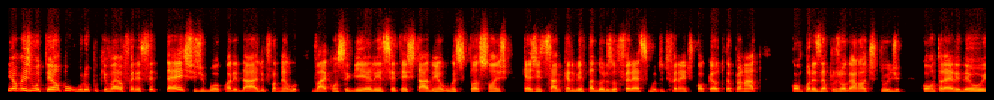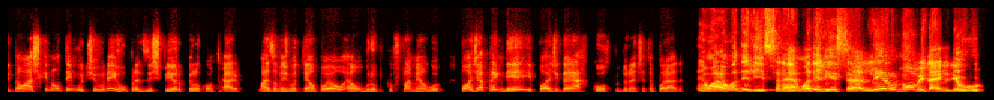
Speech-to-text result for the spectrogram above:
e ao mesmo tempo um grupo que vai oferecer testes de boa qualidade. O Flamengo vai conseguir ali ser testado em algumas situações que a gente sabe que a Libertadores oferece, muito diferente de qualquer outro campeonato, como por exemplo jogar na altitude contra a LDU. Então acho que não tem motivo nenhum para desespero, pelo contrário, mas ao mesmo tempo é um, é um grupo que o Flamengo pode aprender e pode ganhar corpo durante a temporada. É uma, é uma delícia, né? É uma delícia ler o nome da LDU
